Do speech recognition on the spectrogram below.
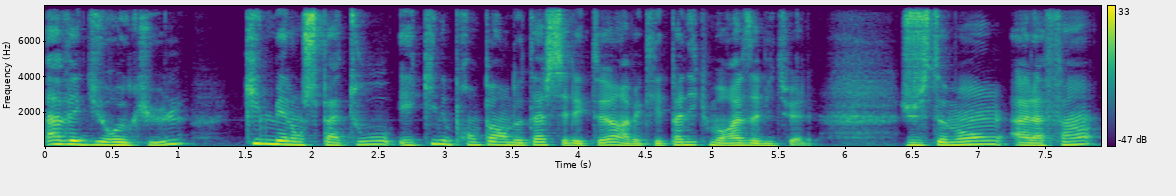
avec du recul, qui ne mélange pas tout et qui ne prend pas en otage ses lecteurs avec les paniques morales habituelles. Justement, à la fin,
